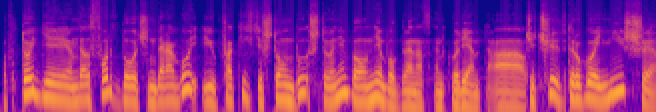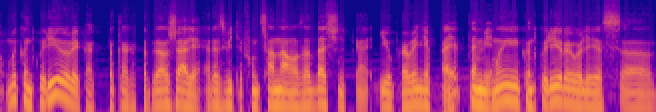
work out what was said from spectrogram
В итоге Salesforce был очень дорогой, и фактически что он был, что он не был, он не был для нас конкурентом. А чуть-чуть в другой нише мы конкурировали, как, как продолжали развитие функционала задачника и управления проектами, мы конкурировали с uh,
